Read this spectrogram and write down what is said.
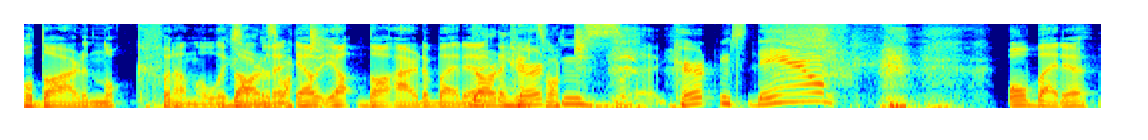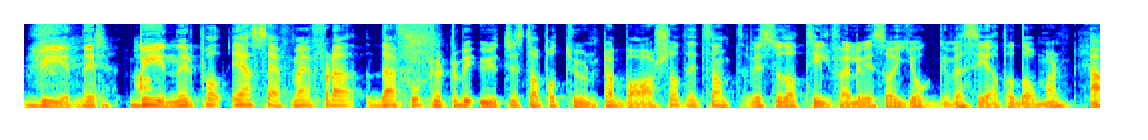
Og da er det nok for han Da er Alexander. det svart. Ja, ja, da er det bare er det curtains, curtains down! Og bare begynner. Begynner på Jeg ser for meg, for det, det er fort gjort å bli utvist da på turen tilbake. Hvis du da tilfeldigvis jogger ved sida av dommeren. Ja.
